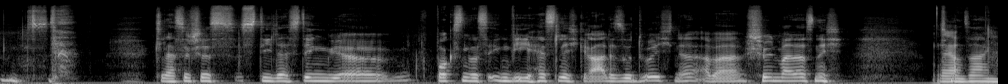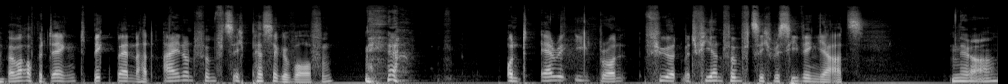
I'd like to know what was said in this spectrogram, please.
Klassisches Steelers-Ding. Wir boxen das irgendwie hässlich gerade so durch, ne? Aber schön war das nicht, muss Ja. man sagen. Wenn man auch bedenkt, Big Ben hat 51 Pässe geworfen Ja. und Eric Ebron führt mit 54 Receiving Yards. Ja.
